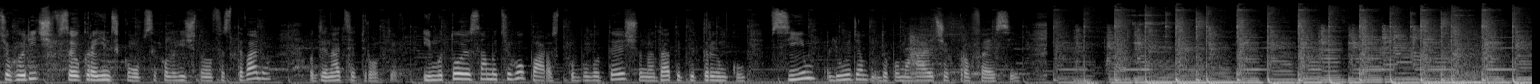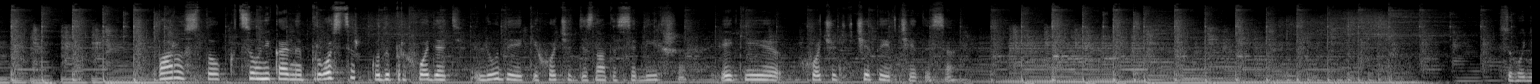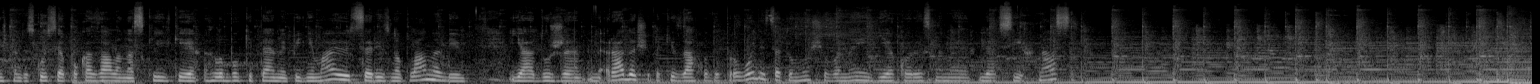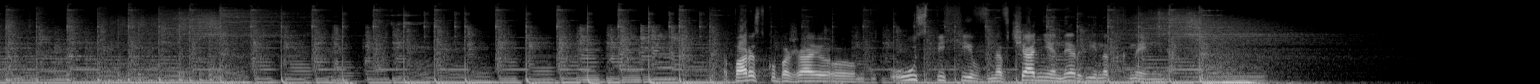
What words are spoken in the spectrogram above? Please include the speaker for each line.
Speaker 1: Цьогоріч всеукраїнському психологічному фестивалю 11 років. І метою саме цього паростку було те, що надати підтримку всім людям допомагаючих професій.
Speaker 2: Паросток це унікальний простір, куди приходять люди, які хочуть дізнатися більше, які хочуть вчити і вчитися.
Speaker 3: Сьогоднішня дискусія показала, наскільки глибокі теми піднімаються різнопланові. Я дуже рада, що такі заходи проводяться, тому що вони є корисними для всіх нас.
Speaker 4: Паростку бажаю успіхів, навчання, енергії, натхнення.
